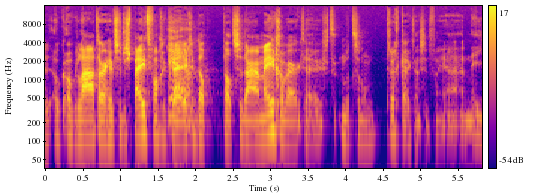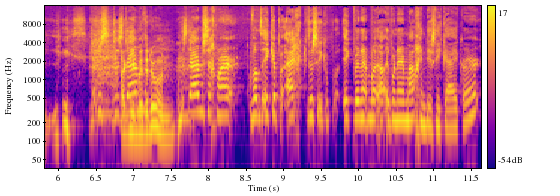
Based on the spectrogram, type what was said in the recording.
eh, ook, ook later heeft ze er spijt van gekregen Ja. dat, dat ze daar aan meegewerkt heeft. Omdat ze dan terugkijkt en zit van, ja, nee. Dus, dus Had ik niet daarom- moeten doen. Dus daarom zeg maar, want ik heb eigenlijk, dus ik, heb, ik, ben, helemaal- ik ben helemaal geen Disney-kijker.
